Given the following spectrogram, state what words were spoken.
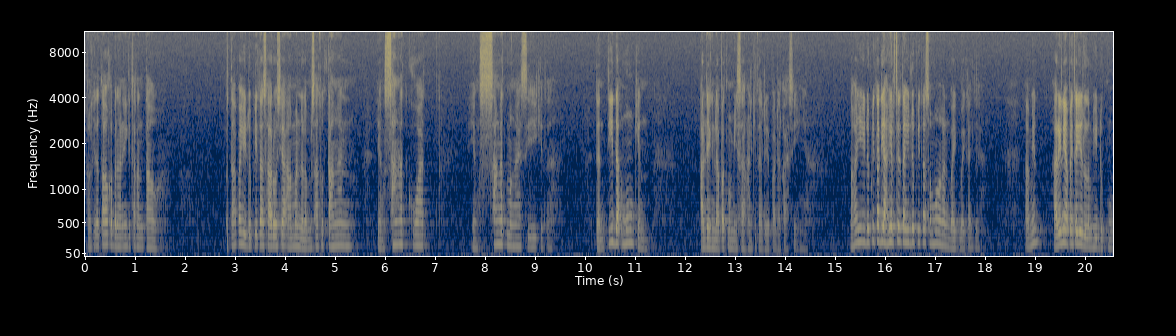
Kalau kita tahu kebenaran ini, kita akan tahu betapa hidup kita seharusnya aman dalam satu tangan yang sangat kuat, yang sangat mengasihi kita. Dan tidak mungkin ada yang dapat memisahkan kita daripada kasihnya. Makanya hidup kita di akhir cerita hidup kita semua akan baik-baik aja. Amin. Hari ini apa yang terjadi dalam hidupmu?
